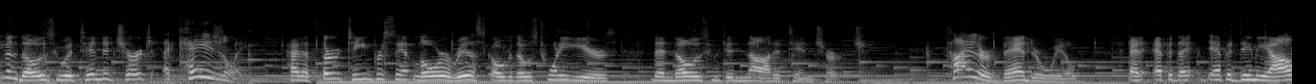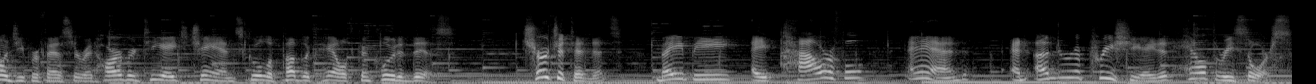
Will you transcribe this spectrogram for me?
even those who attended church occasionally had a 13% lower risk over those 20 years than those who did not attend church. Tyler VanderWeele, an epidemiology professor at Harvard T.H. Chan School of Public Health, concluded this Church attendance may be a powerful and an underappreciated health resource.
